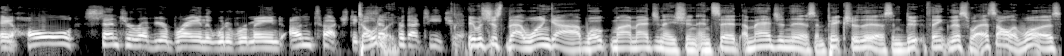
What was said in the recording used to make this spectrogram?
a whole center of your brain that would have remained untouched except Totally. for that teacher. It was just that one guy woke my imagination and said, "Imagine this and picture this and do think this way." That's all it was.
